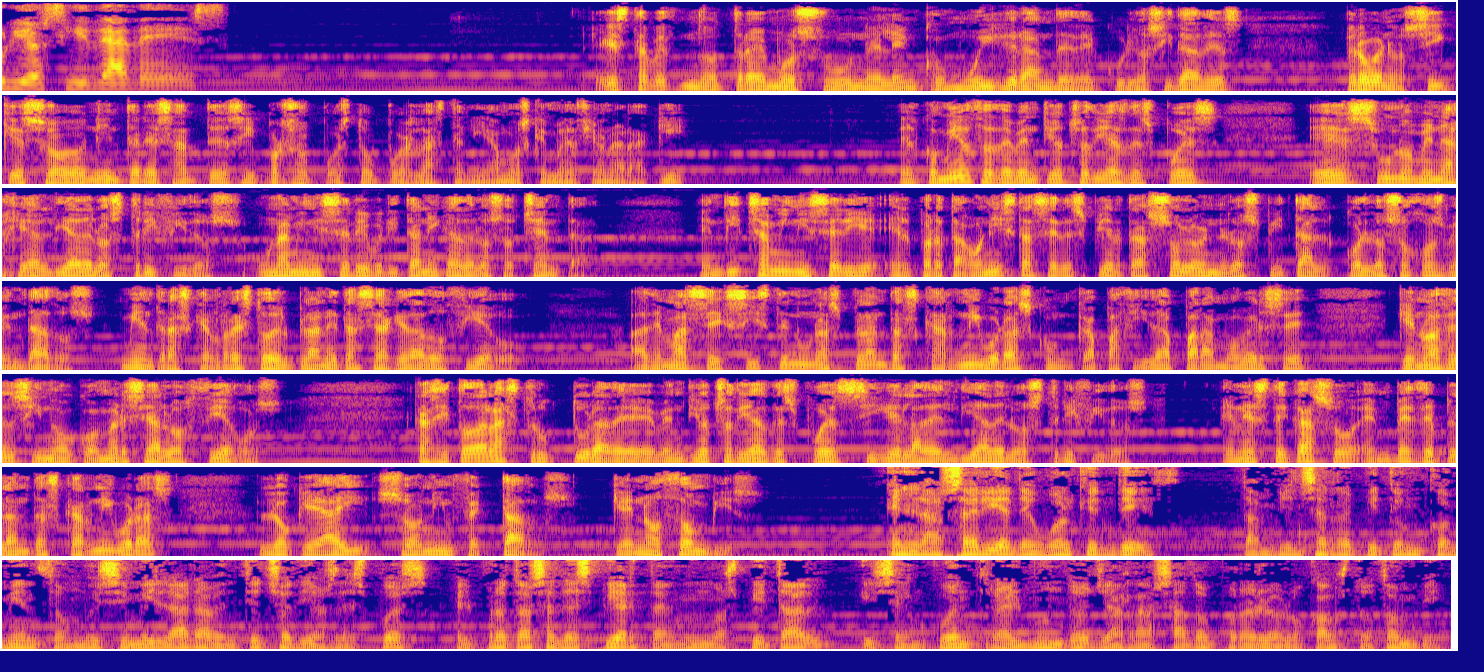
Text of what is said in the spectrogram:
Curiosidades. Esta vez no traemos un elenco muy grande de curiosidades, pero bueno, sí que son interesantes y por supuesto pues las teníamos que mencionar aquí. El comienzo de 28 días después es un homenaje al Día de los Trífidos, una miniserie británica de los 80. En dicha miniserie, el protagonista se despierta solo en el hospital con los ojos vendados, mientras que el resto del planeta se ha quedado ciego. Además, existen unas plantas carnívoras con capacidad para moverse que no hacen sino comerse a los ciegos. Casi toda la estructura de 28 días después sigue la del Día de los Trífidos. En este caso, en vez de plantas carnívoras, lo que hay son infectados, que no zombies. En la serie The Walking Dead también se repite un comienzo muy similar a 28 días después. El prota se despierta en un hospital y se encuentra el mundo ya arrasado por el holocausto zombie.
